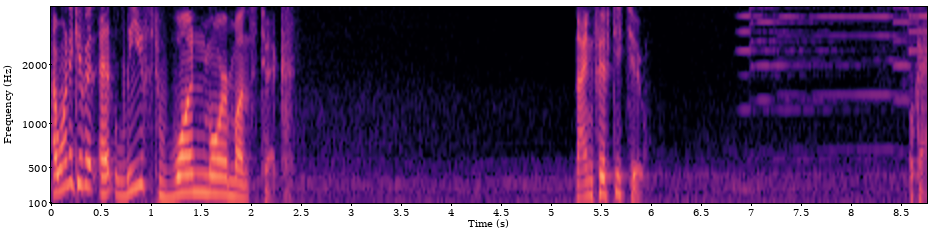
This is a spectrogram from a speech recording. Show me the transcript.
I want to give it at least one more month tick. 952. Okay.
